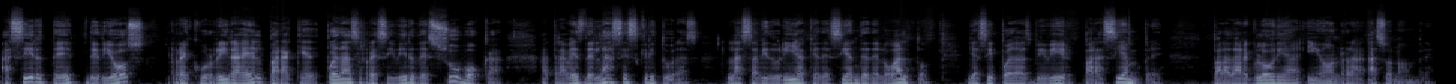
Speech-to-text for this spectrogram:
asirte de Dios, recurrir a Él para que puedas recibir de su boca, a través de las escrituras, la sabiduría que desciende de lo alto, y así puedas vivir para siempre, para dar gloria y honra a su nombre.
